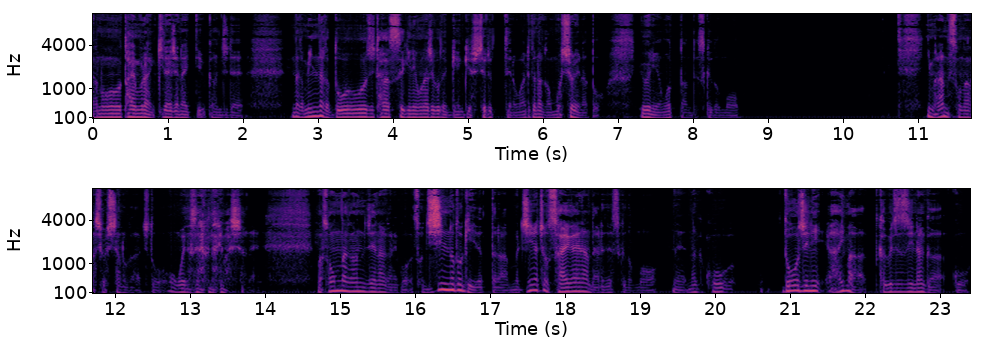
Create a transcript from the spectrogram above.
あのタイムライン嫌いじゃないっていう感じで、なんかみんなが同時多発的に同じことに言及してるっていうのは割となんか面白いなというふうに思ったんですけども、今なんでそんな話をしたのかちょっと思い出せなくなりましたね。まあそんな感じでなんかね、こう、そう地震の時だったら、まあ、地震はちょっと災害なんであれですけども、ね、なんかこう、同時に、あ、今、確実になんか、こ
